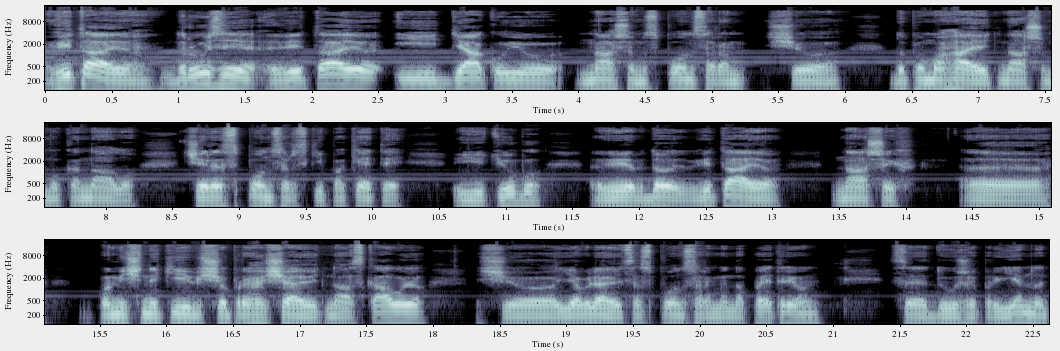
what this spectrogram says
Вітаю, друзі! Вітаю і дякую нашим спонсорам, що допомагають нашому каналу через спонсорські пакети YouTube. Вітаю наших е, помічників, що пригощають нас кавою, що являються спонсорами на Patreon. Це дуже приємно.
